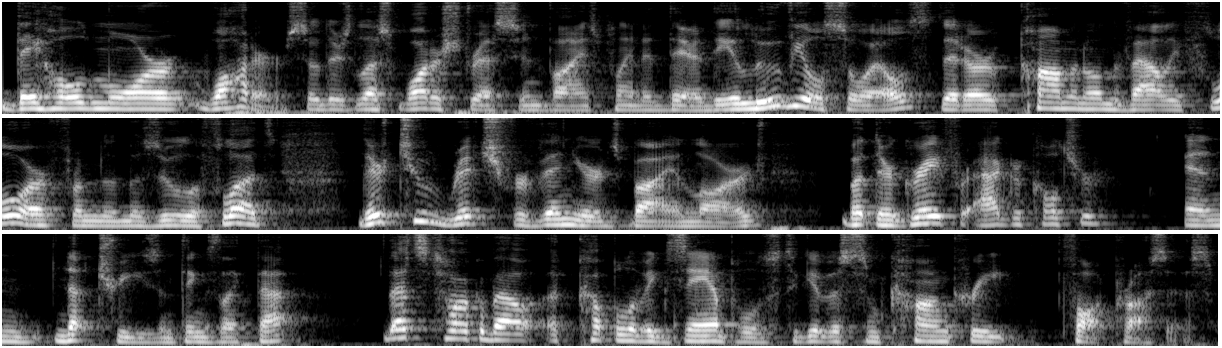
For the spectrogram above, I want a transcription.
They hold more water, so there's less water stress in vines planted there. The alluvial soils that are common on the valley floor from the Missoula floods, they're too rich for vineyards by and large, but they're great for agriculture and nut trees and things like that. Let's talk about a couple of examples to give us some concrete thought process.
